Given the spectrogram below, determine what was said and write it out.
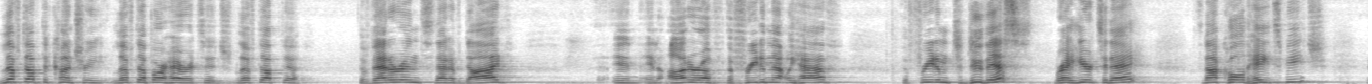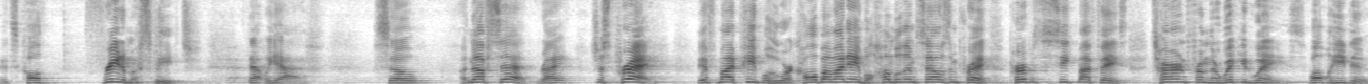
lift up the country, lift up our heritage, lift up the, the veterans that have died in, in honor of the freedom that we have, the freedom to do this right here today. It's not called hate speech, it's called freedom of speech that we have. So, enough said, right? Just pray. If my people who are called by my name will humble themselves and pray, purpose to seek my face, turn from their wicked ways, what will he do?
